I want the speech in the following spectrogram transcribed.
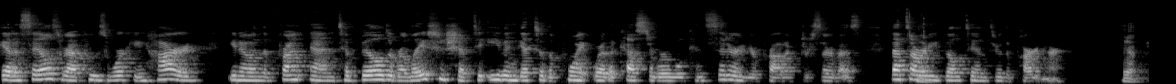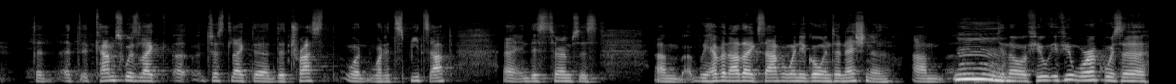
get a sales rep who's working hard you know in the front end to build a relationship to even get to the point where the customer will consider your product or service that's already yeah. built in through the partner yeah that it, it comes with like uh, just like the the trust what what it speeds up uh, in these terms is um, we have another example when you go international. Um, mm. You know, if you if you work with a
